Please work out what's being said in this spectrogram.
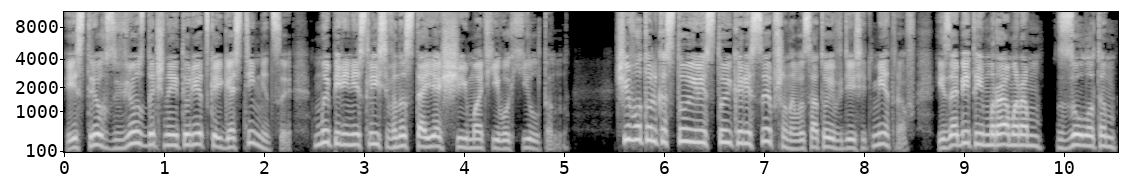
Из трехзвездочной турецкой гостиницы мы перенеслись в настоящий, мать его, Хилтон. Чего только стоили стойка ресепшена высотой в 10 метров и забитый мрамором, золотом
